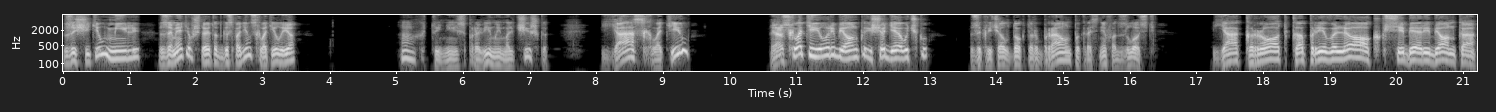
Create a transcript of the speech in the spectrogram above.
защитил Милли, заметив, что этот господин схватил ее. — Ах ты, неисправимый мальчишка! Я схватил? Я схватил ребенка, еще девочку! — закричал доктор Браун, покраснев от злости. — Я кротко привлек к себе ребенка!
